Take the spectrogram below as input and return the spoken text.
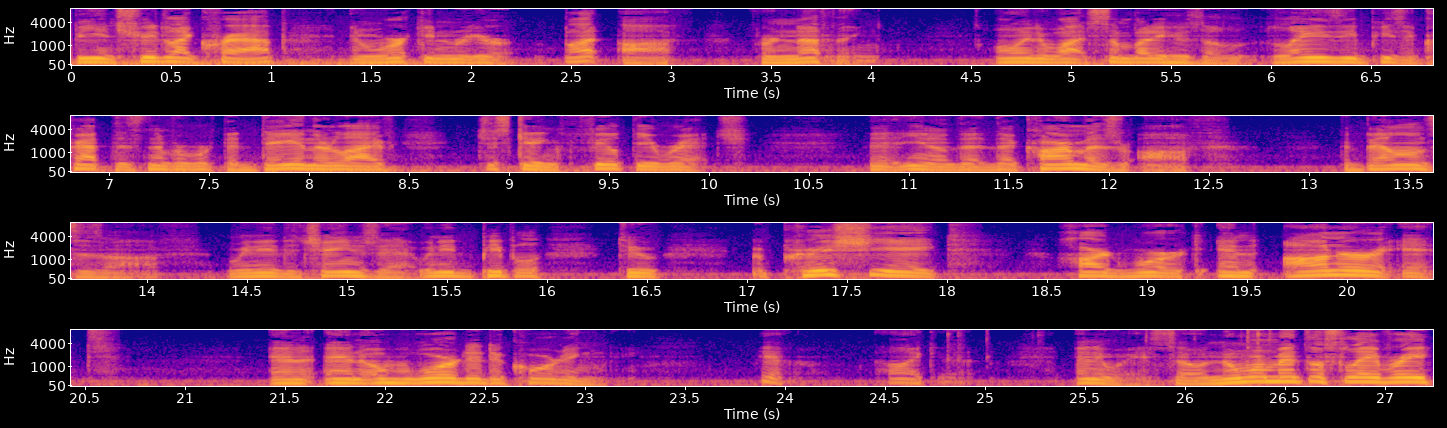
being treated like crap and working your butt off for nothing, only to watch somebody who's a lazy piece of crap that's never worked a day in their life just getting filthy rich. The, you know the the karma's off, the balance is off. We need to change that. We need people to appreciate hard work and honor it and, and award it accordingly. Yeah, I like that. Anyway, so no more mental slavery.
